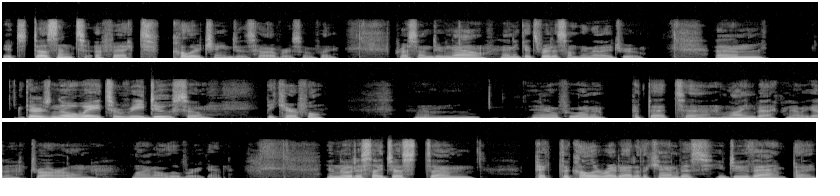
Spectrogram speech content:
It doesn't affect color changes, however, so if I press undo now and it gets rid of something that I drew. Um, there's no way to redo, so be careful. Um, you know, if we want to put that uh, line back, now we got to draw our own line all over again. You'll notice I just um, picked the color right out of the canvas. You do that by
